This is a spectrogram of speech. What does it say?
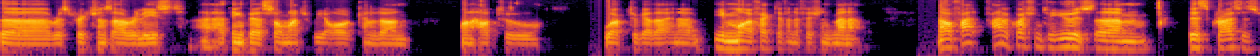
the restrictions are released. I think there's so much we all can learn on how to work together in an even more effective and efficient manner. Now, fi final question to you is: um, This crisis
